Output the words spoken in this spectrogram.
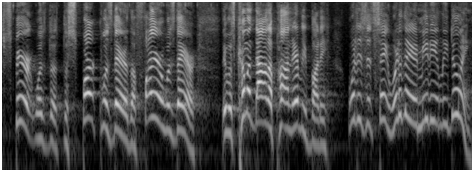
Spirit was, the, the spark was there, the fire was there, it was coming down upon everybody, what does it say? What are they immediately doing?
